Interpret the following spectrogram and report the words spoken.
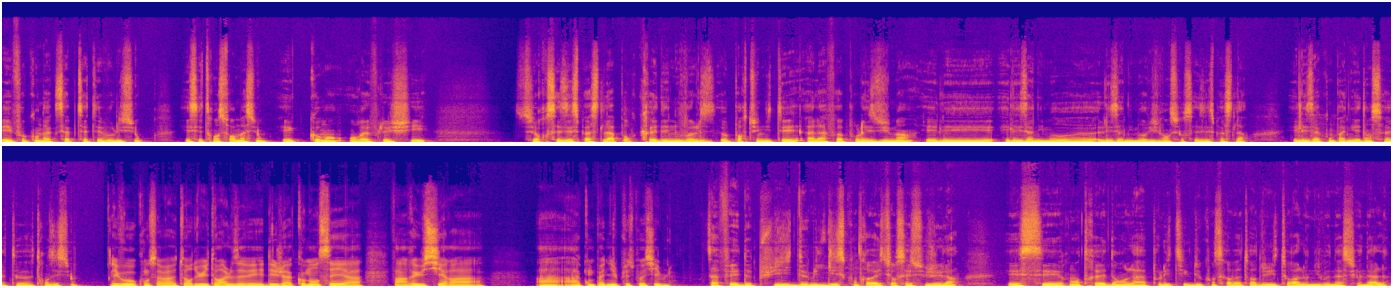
et il faut qu'on accepte cette évolution et ces transformations. Et comment on réfléchit sur ces espaces-là pour créer des nouvelles opportunités, à la fois pour les humains et les, animaux, euh, les animaux vivant sur ces espaces-là, et les accompagner dans cette euh, transition. Et vous, au Conservatoire du Littoral, vous avez déjà commencé à, réussir à accompagner le plus possible? Ça fait depuis 2010 qu'on travaille sur ces sujets-là, et c'est rentré dans la politique du Conservatoire du Littoral au niveau national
